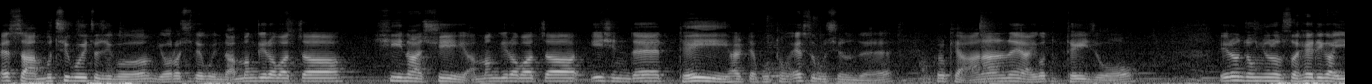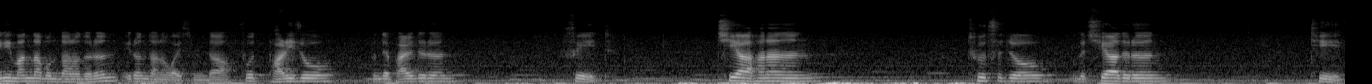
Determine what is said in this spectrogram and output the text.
s 안 붙이고 있죠 지금 여럿이 되고 있는데 안만 길어봤자 he나 she 안만 길어봤자 it인데 they 할때 보통 s 붙이는데 그렇게 안 하는 애야 이것도 they죠 이런 종류로서 해리가 이미 만나본 단어들은 이런 단어가 있습니다. foot 발이죠. 근데 발들은 feet. 치아 하나는 tooth죠. 근데 치아들은 teeth.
